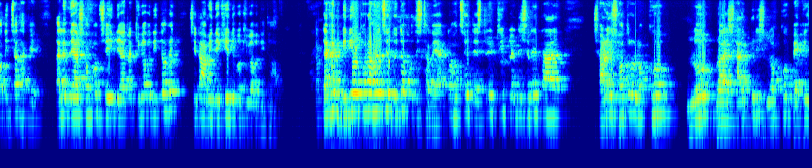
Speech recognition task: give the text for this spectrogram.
সদিচ্ছা থাকে তাহলে দেয়া সম্ভব সেই দেয়াটা কীভাবে দিতে হবে সেটা আমি দেখিয়ে দেব কীভাবে দিতে হবে। দেখেন বিনিয়োগ করা হয়েছে দুইটা প্রতিষ্ঠানে একটা হচ্ছে ডেস্টিনি ট্রি প্ল্যান্টেশনে প্রায় সাড়ে সতেরো লক্ষ লোক প্রায় সাঁত্রিশ লক্ষ প্যাকেজ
